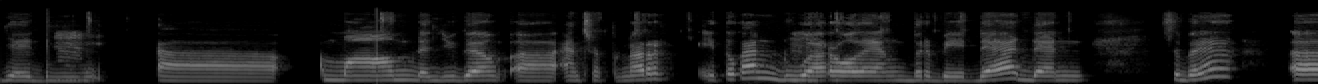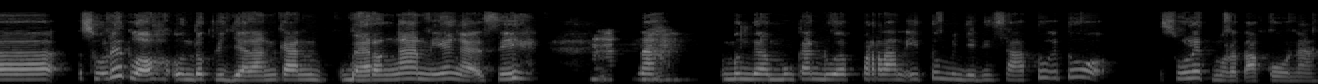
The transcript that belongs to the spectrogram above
Jadi uh, mom dan juga uh, entrepreneur itu kan dua hmm. role yang berbeda dan sebenarnya uh, sulit loh untuk dijalankan barengan ya nggak sih? Nah, menggabungkan dua peran itu menjadi satu itu sulit menurut aku. Nah,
